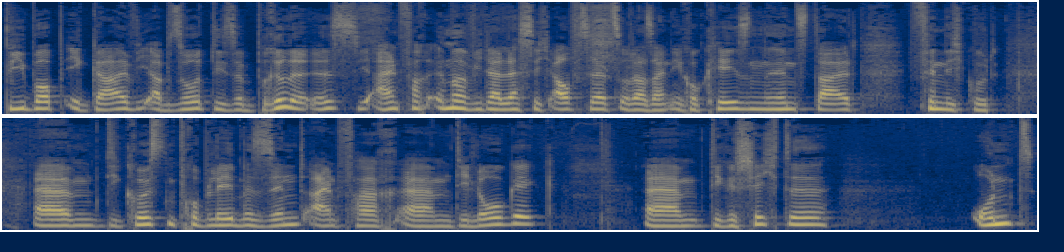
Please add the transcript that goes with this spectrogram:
Bebop, egal wie absurd diese Brille ist, sie einfach immer wieder lässig aufsetzt oder seinen Irokesen hinstylt. Finde ich gut. Ähm, die größten Probleme sind einfach ähm, die Logik, ähm, die Geschichte und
